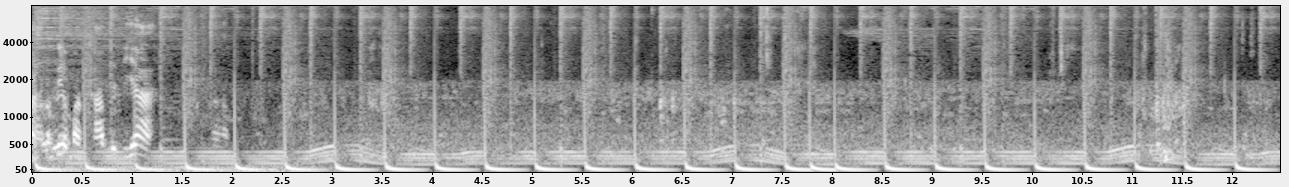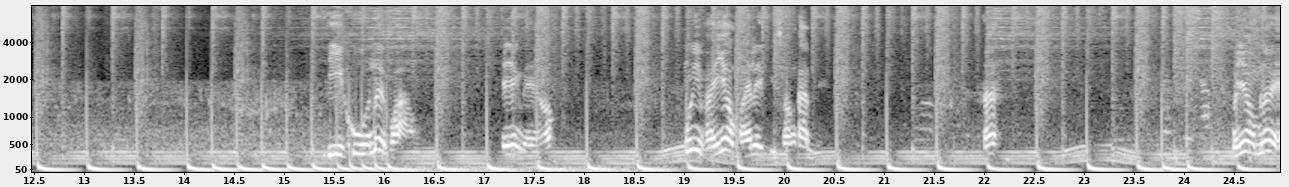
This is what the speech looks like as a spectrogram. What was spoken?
อ่าเราเรียกมันขามวิทยานะครั ดีครูเลยเปล่าเป็นยังไงเอามุ้ยไผ่ย่อมไผ่เลยสิสองคันนี่ฮะไม่ยอมเลย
